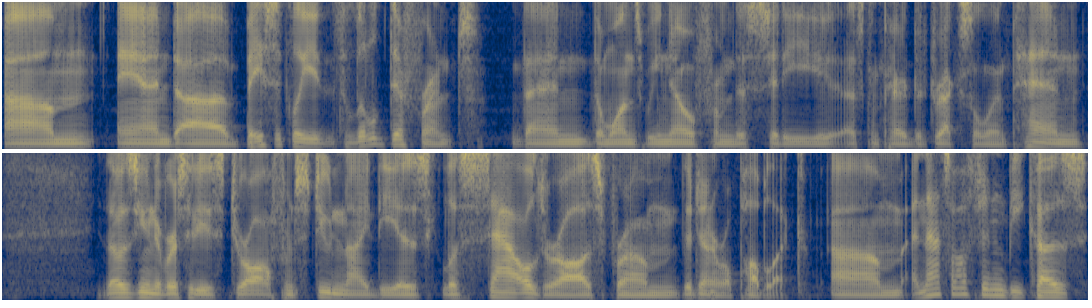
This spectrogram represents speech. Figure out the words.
Um, and uh, basically, it's a little different than the ones we know from this city as compared to Drexel and Penn. Those universities draw from student ideas. LaSalle draws from the general public, um, and that's often because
